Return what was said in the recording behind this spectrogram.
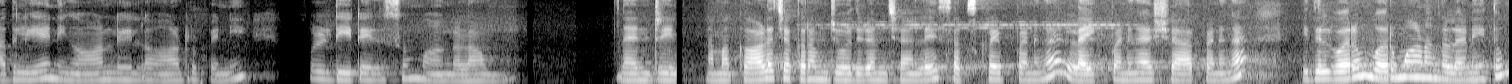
அதுலேயே நீங்கள் ஆன்லைனில் ஆர்டர் பண்ணி ஃபுல் டீட்டெயில்ஸும் வாங்கலாம். நன்றி. நம்ம காலச்சக்கரம் ஜோதிடம் சேனலை சப்ஸ்கிரைப் பண்ணுங்கள் லைக் பண்ணுங்கள் ஷேர் பண்ணுங்கள் இதில் வரும் வருமானங்கள் அனைத்தும்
